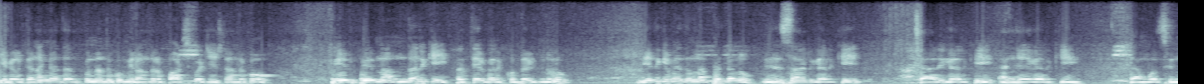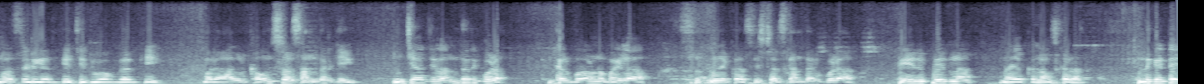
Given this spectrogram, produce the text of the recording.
ఇక్కడ ఘనంగా జరుపుకున్నందుకు మీరు అందరూ పార్టిసిపేట్ చేసినందుకు పేరు పేరున అందరికీ ప్రత్యేకమైన కృతజ్ఞతలు. వేదిక మీద ఉన్న పెద్దలు విజయసాయి గారికి చారి గారికి అంజయ్ గారికి రాంబో శ్రీనివాస్ రెడ్డి గారికి చిట్టిబాబు గారికి మరి ఆల్ కౌన్సిలర్స్ అందరికీ ఇన్ఛార్జీలు అందరికీ కూడా ఇక్కడ బాగున్న మహిళా యొక్క సిస్టర్స్కి అందరికి కూడా పేరు పేరున నా యొక్క నమస్కారాలు. ఎందుకంటే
